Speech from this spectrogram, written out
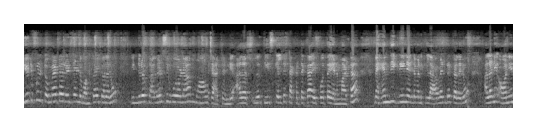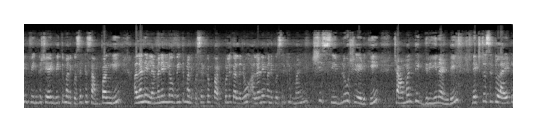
బ్యూటిఫుల్ టొమాటో రెడ్ అండ్ వంకాయ కలరు ఇందులో కలర్స్ కూడా మా చాట్ అండి. అది అసలు తీసుకెళ్తే టకటక అయిపోతాయి అనమాట మెహందీ గ్రీన్ అండ్ మనకి లావెండర్ కలరు. అలానే ఆనియన్ పింక్ షేడ్ విత్ మనకు వచ్చరికి సంపంగి. అలానే లెమన్ ఎల్లో విత్ మనకు వచ్చరికి పర్పుల్ కలరు. అలానే మనకు వచ్చరికి మంచి సీ బ్లూ షేడ్కి చామంతి గ్రీన్ అండి. నెక్స్ట్ వచ్చరికి లైట్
